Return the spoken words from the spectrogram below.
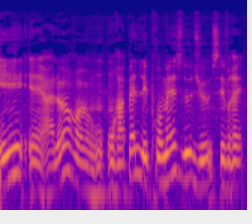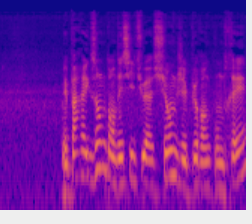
et, alors, euh, on, rappelle les promesses de Dieu, c'est vrai. Mais par exemple, dans des situations que j'ai pu rencontrer,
